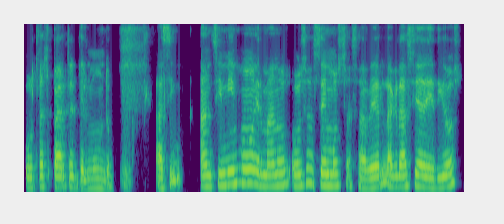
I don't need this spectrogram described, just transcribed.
otras partes del mundo. Así, asimismo, hermanos, os hacemos saber la gracia de Dios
